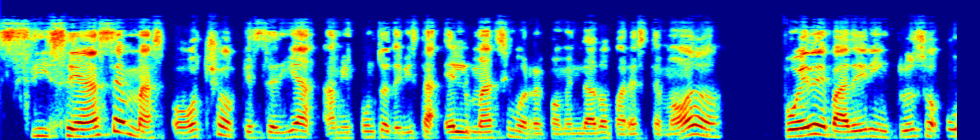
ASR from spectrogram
Si se hace más 8, que sería, a mi punto de vista, el máximo recomendado para este modo, puede evadir incluso un-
